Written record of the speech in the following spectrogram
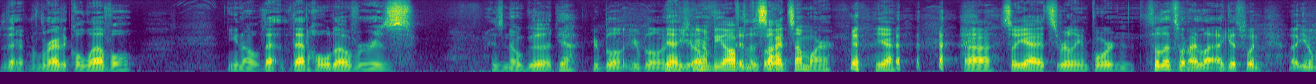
that reticle level, you know that that holdover is is no good. yeah, you're blowing. You're blowing. Yeah, you're gonna be off to the, foot. side somewhere. yeah. Uh, so yeah, it's really important. So that's what I like. I guess when uh, you know,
